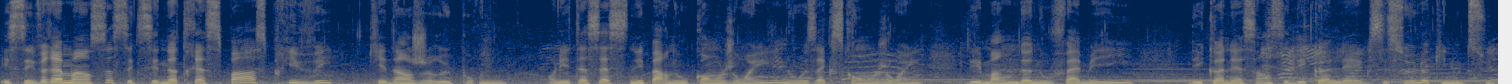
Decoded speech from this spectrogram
Et c'est vraiment ça, c'est que c'est notre espace privé qui est dangereux pour nous. On est assassiné par nos conjoints, nos ex-conjoints, des membres de nos familles, des connaissances et des collègues. C'est ceux-là qui nous tuent.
